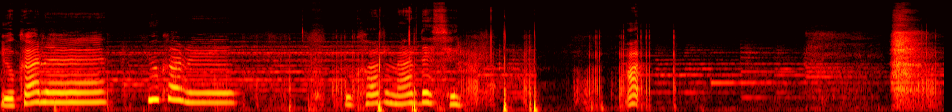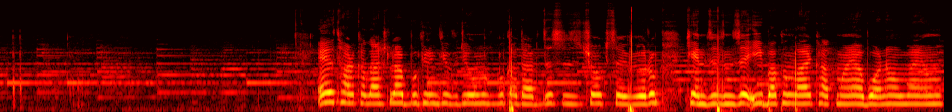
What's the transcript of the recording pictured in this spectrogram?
Yukarı, yukarı. Yukarı neredesin? Ay. Evet arkadaşlar bugünkü videomuz bu kadardı. Sizi çok seviyorum. Kendinize iyi bakın. Like atmayı, abone olmayı unutmayın.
